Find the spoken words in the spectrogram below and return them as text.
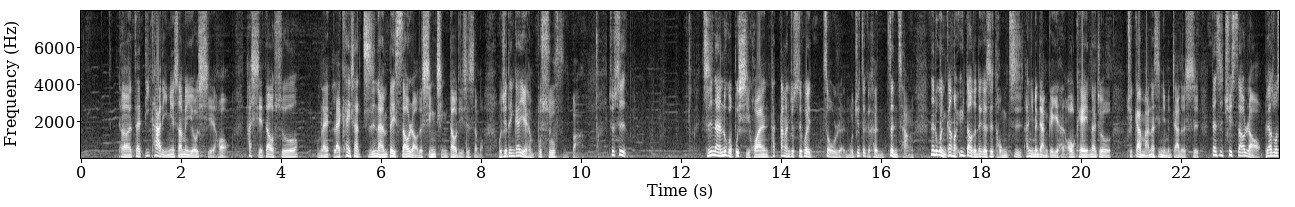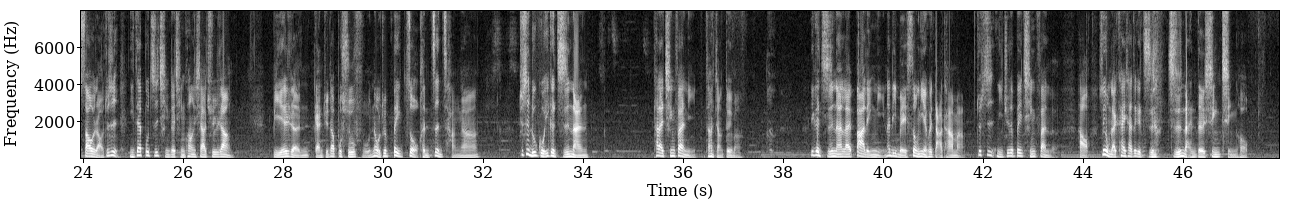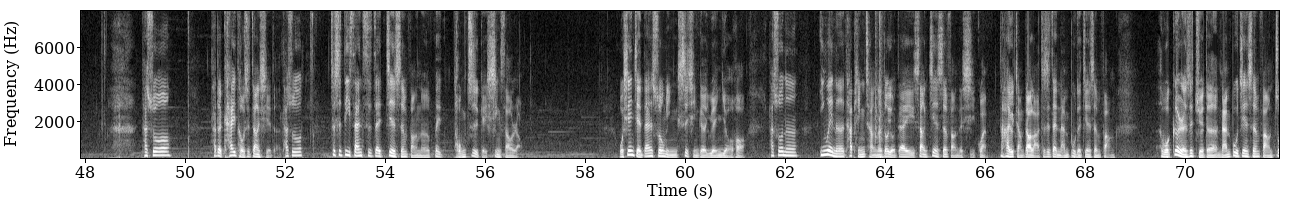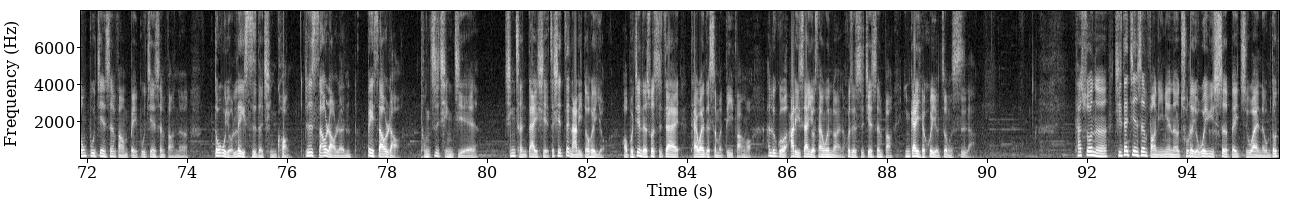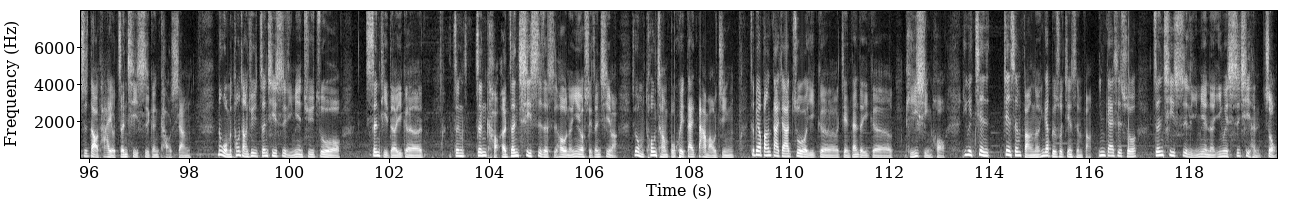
呃，在 D 卡里面上面有写哦，他写到说，我们来来看一下直男被骚扰的心情到底是什么？我觉得应该也很不舒服吧。就是直男如果不喜欢他，当然就是会揍人。我觉得这个很正常。那如果你刚好遇到的那个是同志，啊，你们两个也很 OK，那就。去干嘛？那是你们家的事。但是去骚扰，不要说骚扰，就是你在不知情的情况下去让别人感觉到不舒服，那我觉得被揍很正常啊。就是如果一个直男他来侵犯你，这样讲对吗？一个直男来霸凌你，那你每送你也会打他嘛？就是你觉得被侵犯了。好，所以我们来看一下这个直 直男的心情吼。他说。他的开头是这样写的：“他说这是第三次在健身房呢被同志给性骚扰。我先简单说明事情的缘由哈。他说呢，因为呢他平常呢都有在上健身房的习惯。那他有讲到啦，这是在南部的健身房。我个人是觉得南部健身房、中部健身房、北部健身房呢都有类似的情况，就是骚扰人、被骚扰、同志情节。”新陈代谢这些在哪里都会有，哦，不见得说是在台湾的什么地方哦。啊，如果阿里山有三温暖或者是健身房，应该也会有这种事啊。他说呢，其实，在健身房里面呢，除了有卫浴设备之外呢，我们都知道它还有蒸汽室跟烤箱。那我们通常去蒸汽室里面去做身体的一个。蒸蒸烤呃蒸汽室的时候呢，因为有水蒸气嘛，所以我们通常不会带大毛巾。这边要帮大家做一个简单的一个提醒吼，因为健健身房呢，应该不是说健身房，应该是说蒸汽室里面呢，因为湿气很重，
